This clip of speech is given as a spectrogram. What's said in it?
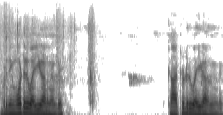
ഇവിടുന്ന് ഇങ്ങോട്ടൊരു വഴി കാണുന്നുണ്ട്. ഒരു വഴി കാണുന്നുണ്ട്.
